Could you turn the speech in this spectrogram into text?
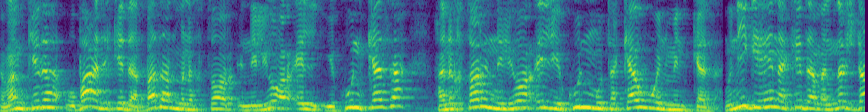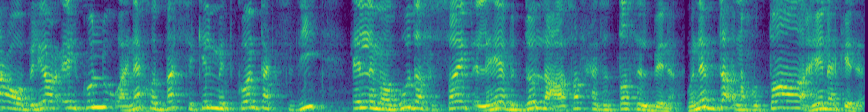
تمام كده؟ وبعد كده بدل ما نختار إن ال URL يكون كذا هنختار إن ال URL يكون متكون من كذا. ونيجي هنا كده ملناش دعوة بال URL كله وهناخد بس كلمة contacts دي اللي موجودة في ال site اللي هي بتدل على صفحة اتصل بنا. ونبدأ نحطها هنا كده.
